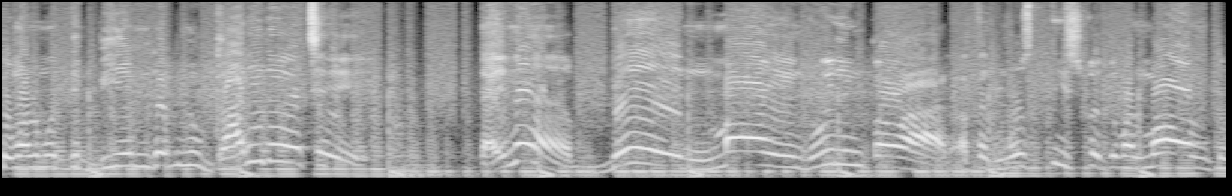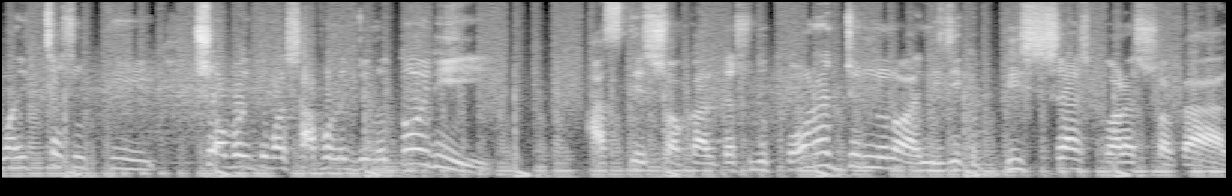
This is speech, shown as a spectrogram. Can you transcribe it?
তোমার মধ্যে বিএমডব্লিউ গাড়ি রয়েছে। তাই না? ব্রেন মাইন্ড উইলিং পাওয়ার অর্থাৎ মস্তিষ্ক তোমার মন, তোমার ইচ্ছা শক্তি সবই তোমার সাফল্যের জন্য তৈরি। আজকের সকালটা শুধু পড়ার জন্য নয়, নিজেকে বিশ্বাস করার সকাল।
